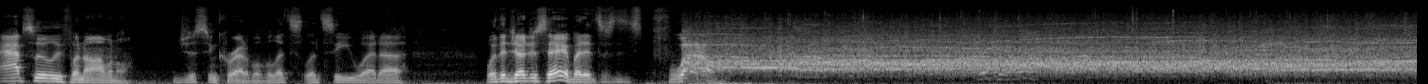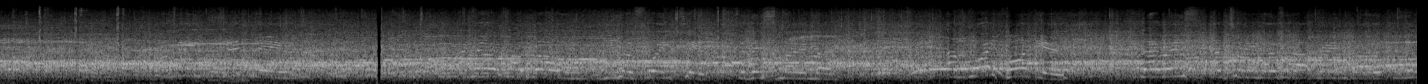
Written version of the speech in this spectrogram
Absolutely phenomenal. Just incredible. But let's let's see what uh what the judges say, but it's, it's wow. You have waited for this moment. And why can't you? There is a dream over that rainbow, and you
